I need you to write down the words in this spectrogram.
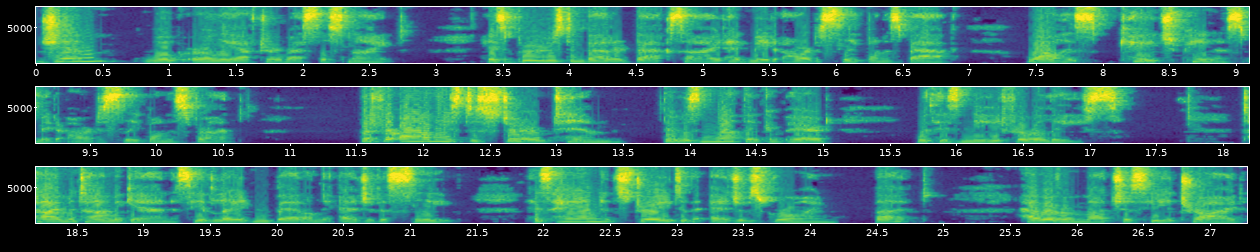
Jim woke early after a restless night. His bruised and battered backside had made it hard to sleep on his back while his caged penis made it hard to sleep on his front. But for all these disturbed him, there was nothing compared with his need for release. Time and time again, as he had laid in bed on the edge of his sleep, his hand had strayed to the edge of his groin, but, however much as he had tried,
